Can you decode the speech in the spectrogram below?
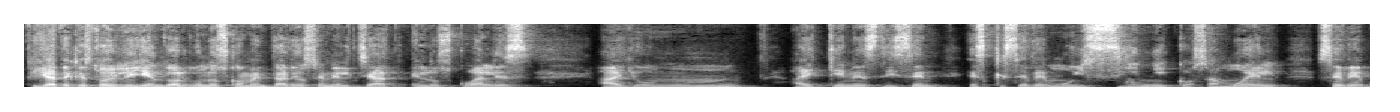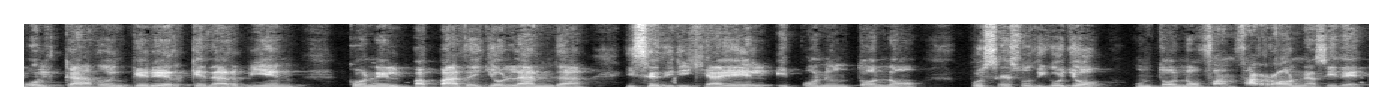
Fíjate que estoy leyendo algunos comentarios en el chat en los cuales hay un, hay quienes dicen, es que se ve muy cínico Samuel, se ve volcado en querer quedar bien con el papá de Yolanda y se dirige a él y pone un tono pues eso digo yo, un tono fanfarrón, así de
